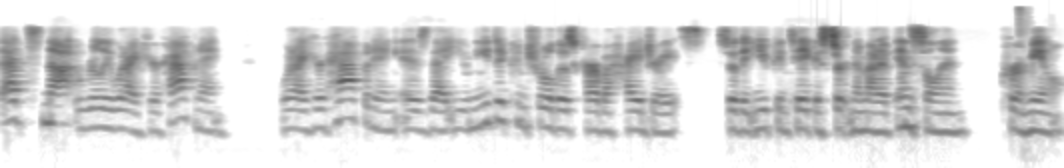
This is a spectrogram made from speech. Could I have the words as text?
That's not really what I hear happening. What I hear happening is that you need to control those carbohydrates so that you can take a certain amount of insulin per meal.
